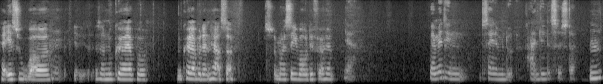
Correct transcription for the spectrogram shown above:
have SU, og Mm. altså, nu kører jeg på nu kører jeg på den her, så, så må jeg se, hvor det fører hen. ja. Hvad med din, du sagde men du har en lille søster. Mm.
